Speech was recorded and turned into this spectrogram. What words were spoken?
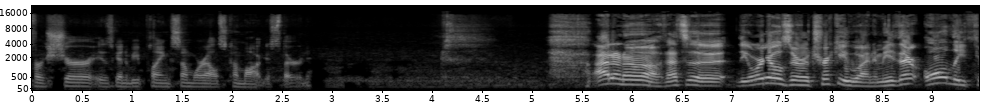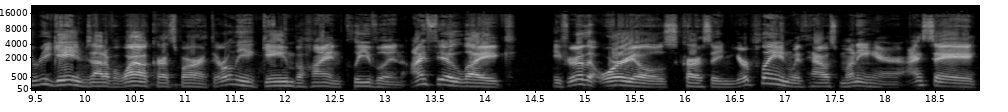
for sure is going to be playing somewhere else come August 3rd. I don't know. That's a the Orioles are a tricky one. I mean, they're only three games out of a wild card spot. They're only a game behind Cleveland. I feel like if you're the Orioles, Carson, you're playing with house money here. I say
